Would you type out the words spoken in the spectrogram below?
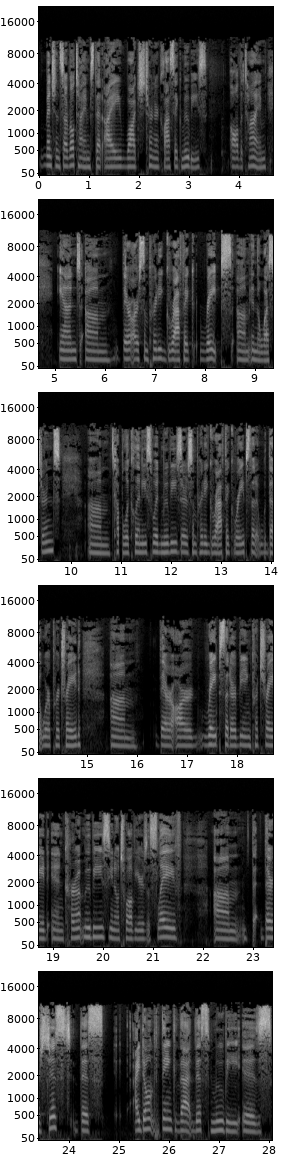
mentioned several times that i watch turner classic movies all the time. And um, there are some pretty graphic rapes um, in the westerns. A um, couple of Clint Eastwood movies. There's some pretty graphic rapes that that were portrayed. Um, there are rapes that are being portrayed in current movies. You know, Twelve Years a Slave. Um, th- there's just this. I don't think that this movie is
